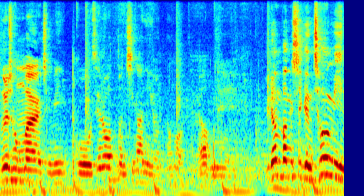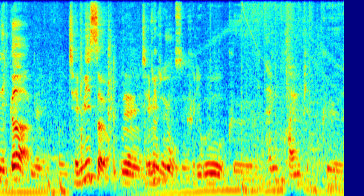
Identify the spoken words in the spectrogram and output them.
오늘 정말 재밌고 새로웠던 시간이었던 것 같아요. 네. 이런 방식은 처음이니까 네. 재밌어요. 네. 재밌고 재밌어요. 그리고 그 타임 과연 피, 그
